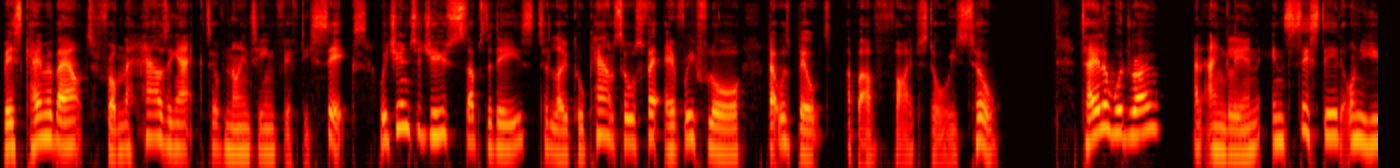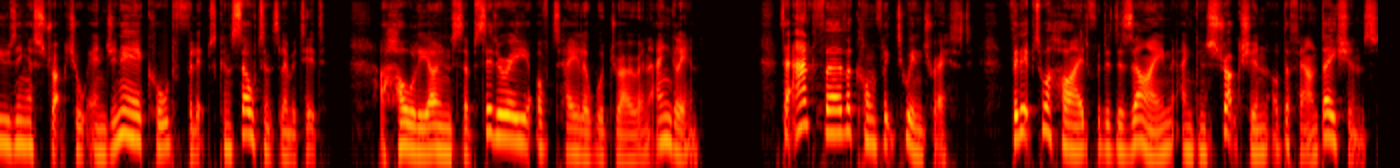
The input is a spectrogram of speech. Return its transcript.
This came about from the Housing Act of 1956, which introduced subsidies to local councils for every floor that was built above five stories tall. Taylor Woodrow and Anglian insisted on using a structural engineer called Phillips Consultants Limited, a wholly owned subsidiary of Taylor Woodrow and Anglian. To add further conflict to interest, Phillips were hired for the design and construction of the foundations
